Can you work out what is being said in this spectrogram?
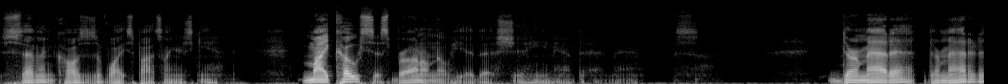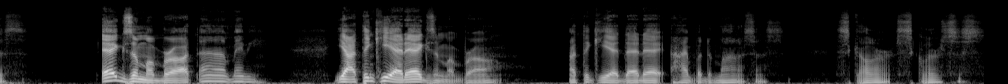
seven causes of white spots on your skin. Mycosis, bro. I don't know if he had that shit. He didn't have that, man. dermati- dermatitis, eczema, bro. Uh, maybe. Yeah, I think he had eczema, bro. I think he had that e- hypodermolysis, scler- sclerosis.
